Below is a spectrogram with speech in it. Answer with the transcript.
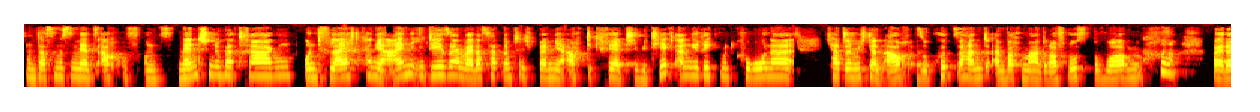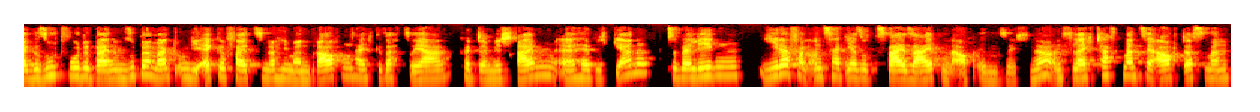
Und das müssen wir jetzt auch auf uns Menschen übertragen. Und vielleicht kann ja eine Idee sein, weil das hat natürlich bei mir auch die Kreativität angeregt mit Corona. Ich hatte mich dann auch so kurzerhand einfach mal drauf losbeworben, weil da gesucht wurde bei einem Supermarkt um die Ecke, falls sie noch jemanden brauchen, habe ich gesagt, so ja, könnt ihr mir schreiben, äh, helfe ich gerne. Zu überlegen, jeder von uns hat ja so zwei Seiten auch in sich, ne? Und vielleicht schafft man es ja auch, dass man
